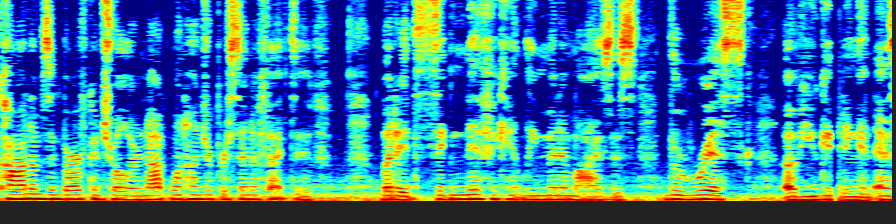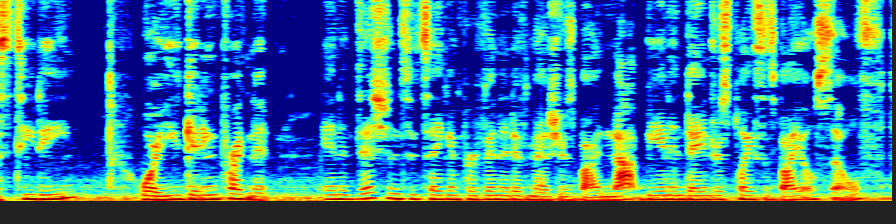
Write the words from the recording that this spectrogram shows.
Condoms and birth control are not 100% effective, but it significantly minimizes the risk of you getting an STD or you getting pregnant. In addition to taking preventative measures by not being in dangerous places by yourself,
